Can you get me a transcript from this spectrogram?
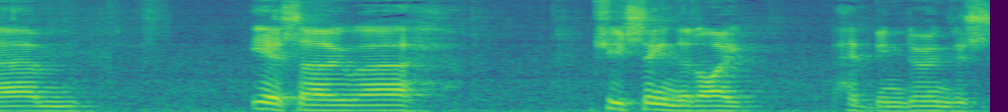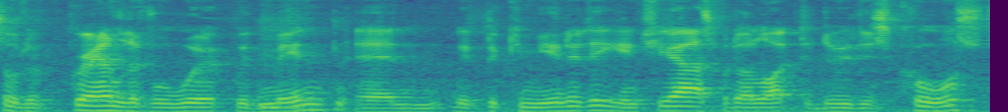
um, yeah. So uh, she's seen that I had been doing this sort of ground level work with men and with the community, and she asked would I like to do this course.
